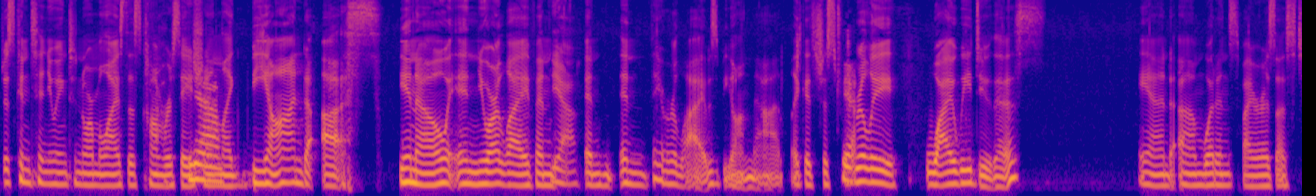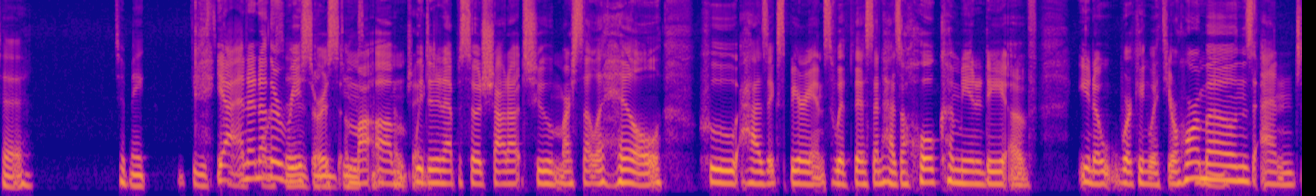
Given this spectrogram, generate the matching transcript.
just continuing to normalize this conversation, yeah. like beyond us, you know, in your life and yeah. and in their lives beyond that. Like it's just yeah. really why we do this and um, what inspires us to to make these yeah and another resource and um, we did an episode shout out to marcella hill who has experience with this and has a whole community of you know, working with your hormones mm-hmm. and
